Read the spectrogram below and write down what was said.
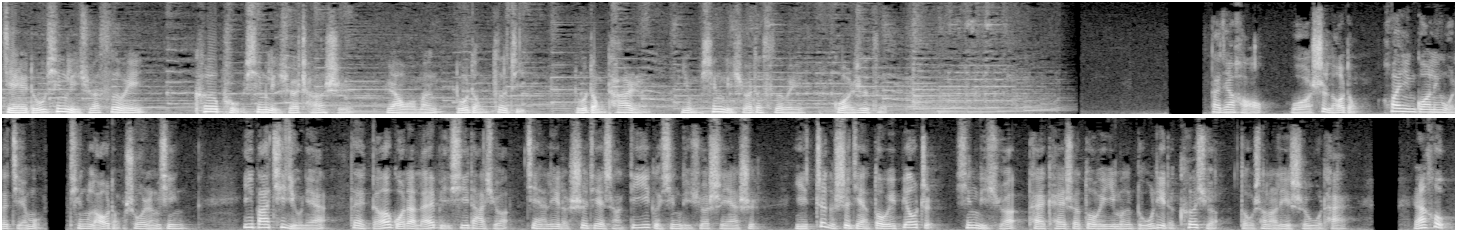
解读心理学思维，科普心理学常识，让我们读懂自己，读懂他人，用心理学的思维过日子。大家好，我是老董，欢迎光临我的节目，听老董说人心。一八七九年，在德国的莱比锡大学建立了世界上第一个心理学实验室，以这个事件作为标志，心理学才开始作为一门独立的科学走上了历史舞台。然后。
